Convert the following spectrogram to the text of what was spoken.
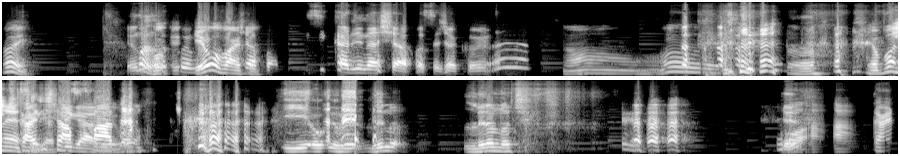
Oi. eu não Eu, eu ou Varta? Esse carne na chapa, você já comeu? Não. Eu vou nessa. Carne cara. Obrigado, chapada. eu vou- E eu, eu lendo, lendo a notícia. Ó, a, a carne,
